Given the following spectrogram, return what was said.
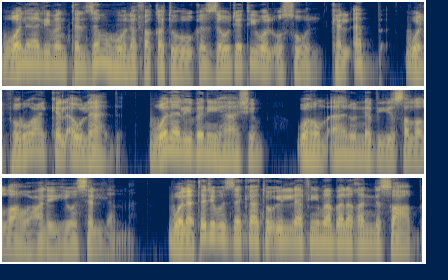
ولا لمن تلزمه نفقته كالزوجة والأصول كالأب والفروع كالأولاد ولا لبني هاشم وهم آل النبي صلى الله عليه وسلم. ولا تجب الزكاة إلا فيما بلغ النصاب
